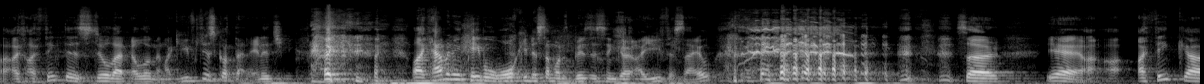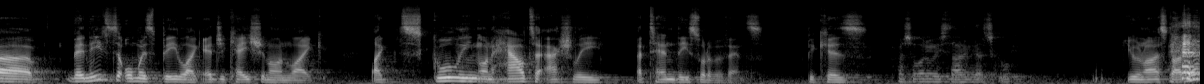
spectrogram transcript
I, I think there's still that element. Like you've just got that energy. like how many people walk into someone's business and go, "Are you for sale?" so, yeah, I- I think uh, there needs to almost be like education on like like schooling on how to actually attend these sort of events because So when are we starting that school? you and I started.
